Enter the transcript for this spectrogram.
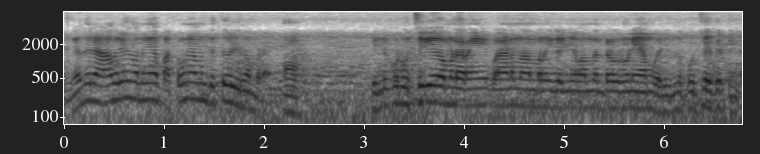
എങ്ങനെ രാവിലെ എന്ന് പറഞ്ഞാൽ പത്ത് മണിയാകുമ്പോൾ ചെത്ത് കഴിയും നമ്മുടെ പിന്നെ ഇപ്പോൾ ഉച്ചയ്ക്ക് നമ്മൾ ഇറങ്ങി പാണെന്ന് പറഞ്ഞു കഴിഞ്ഞാൽ പന്ത്രണ്ടര ഒരു മണിയാകുമ്പോൾ കഴിയും. ഇന്ന് ഉച്ച എത്തിയിട്ടില്ല.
